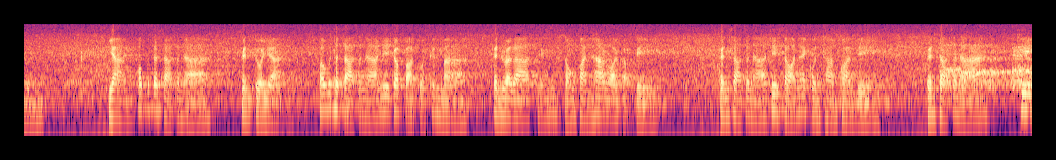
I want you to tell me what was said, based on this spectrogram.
นุน อย่างพระพุทธศาสนาเป็นตัวอย่าง พระพุทธศาสนานี่ก็ปรากฏขึ้นมา เป็นเวลาถึง 2,500 กว่าปี เป็นศาสนาที่สอนให้คนทำความดี เป็นศาสนา ที่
